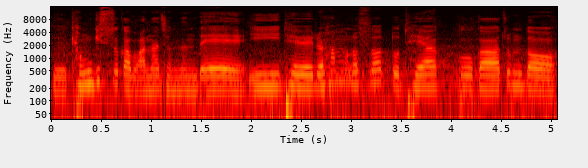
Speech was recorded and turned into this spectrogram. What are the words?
그 경기 수가 많아졌는데 이 대회를 함으로써 또 대학부가 좀더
